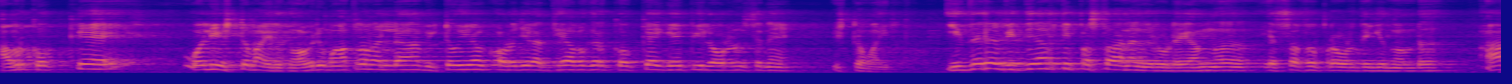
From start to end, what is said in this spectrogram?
അവർക്കൊക്കെ വലിയ ഇഷ്ടമായിരുന്നു. അവർ മാത്രമല്ല വിക്ടോറിയ കോളേജിലെ അധ്യാപകർക്കൊക്കെ കെ പി ലോറൻസിനെ ഇഷ്ടമായിരുന്നു. ഇതര വിദ്യാർത്ഥി പ്രസ്ഥാനങ്ങളുടെ അന്ന് എസ് എഫ് പ്രവർത്തിക്കുന്നുണ്ട്. ആ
